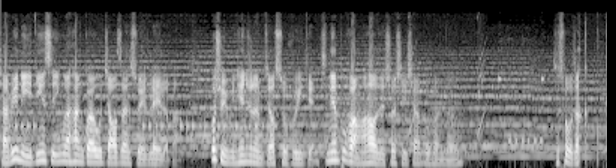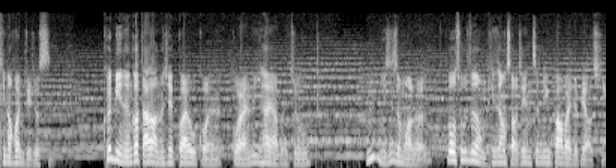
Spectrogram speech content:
想必你一定是因为和怪物交战所以累了吧？或许明天就能比较舒服一点。今天不妨好好的休息一下如何呢？这是我在听到幻觉，就是亏你能够打倒那些怪物，果然果然厉害啊，白猪。嗯，你是怎么了？露出这种平常少见镇定八百的表情？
